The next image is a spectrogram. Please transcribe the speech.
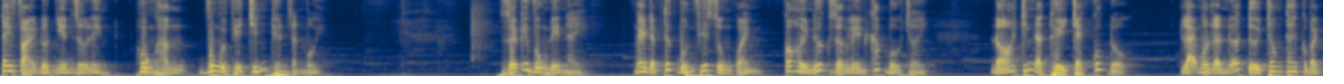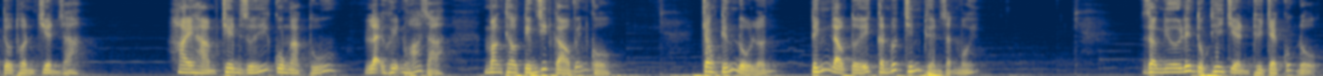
Tay phải đột nhiên rơi lên Hùng hằng vung về phía chính thuyền rắn mối. Dưới cái vùng đen này, Ngay lập tức bốn phía xung quanh Có hơi nước dâng lên khắp bầu trời đó chính là thủy trạch quốc độ. Lại một lần nữa từ trong tay của Bạch Tiểu Thuần triển ra. Hai hàm trên dưới của ngạc thú Lại huyện hóa ra, Mang theo tiếng giít gào viễn cổ. Trong tiếng đổ lớn, Tính lao tới cân nốt chiến thuyền dẫn mối. Dường như liên tục thi triển thủy trạch quốc độ,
